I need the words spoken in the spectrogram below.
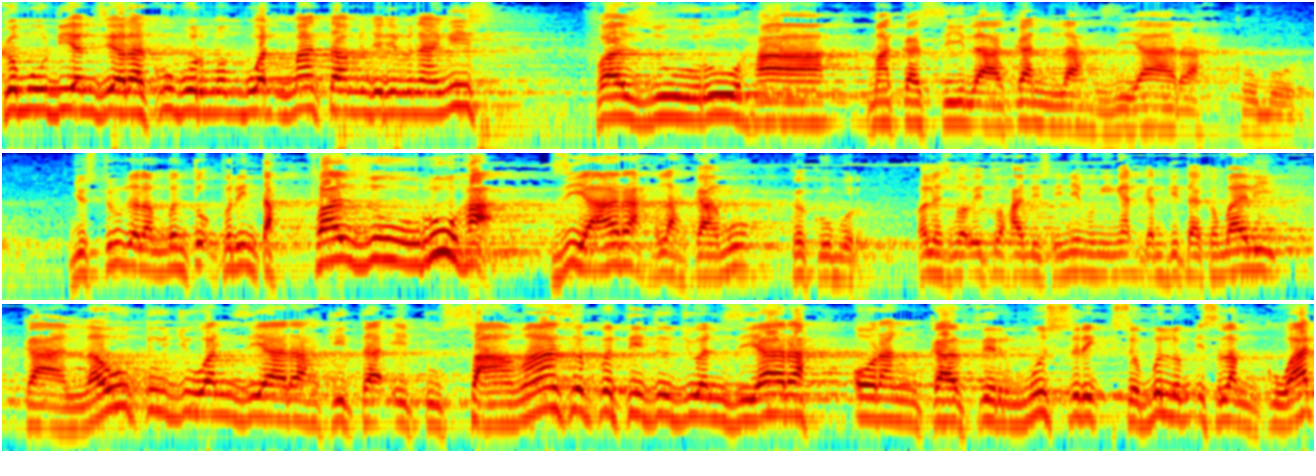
kemudian ziarah kubur membuat mata menjadi menangis, fazuruha, maka silakanlah ziarah kubur. Justru dalam bentuk perintah, fazuruha, ziarahlah kamu ke kubur. Oleh sebab itu hadis ini mengingatkan kita kembali kalau tujuan ziarah kita itu sama seperti tujuan ziarah orang kafir musyrik sebelum Islam kuat,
